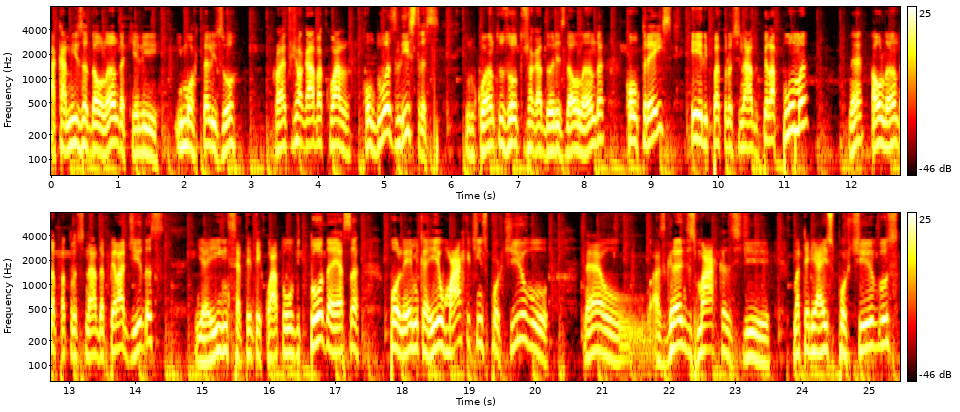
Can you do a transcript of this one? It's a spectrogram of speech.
a camisa da Holanda que ele imortalizou. Cruyff jogava com, a, com duas listras, enquanto os outros jogadores da Holanda com três, ele patrocinado pela Puma, né, a Holanda patrocinada pela Adidas. E aí em 74 houve toda essa polêmica aí, o marketing esportivo né, o, as grandes marcas de materiais esportivos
